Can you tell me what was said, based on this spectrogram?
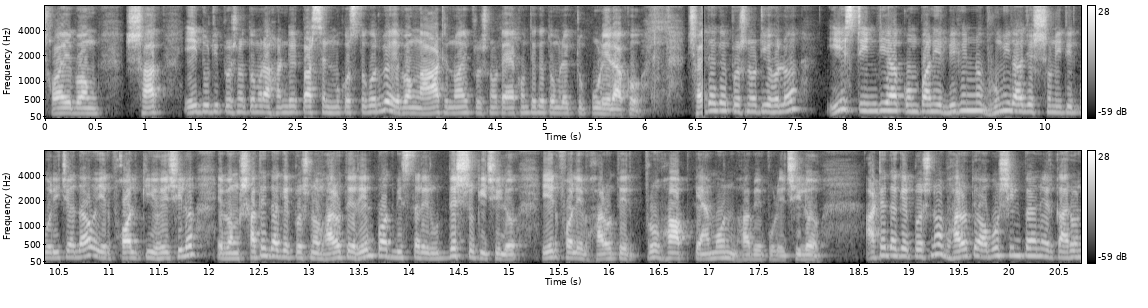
ছয় এবং সাত। এই দুটি প্রশ্ন তোমরা হান্ড্রেড পার্সেন্ট মুখস্থ করবে এবং আট, নয় প্রশ্নটা এখন থেকে তোমরা একটু পড়ে রাখো। ছয় থেকে প্রশ্নটি হলো ইস্ট ইন্ডিয়া কোম্পানির বিভিন্ন ভূমি রাজস্ব নীতির পরিচয় দাও, এর ফল কি হয়েছিল? এবং সাথে দাগের প্রশ্ন, ভারতের রেলপথ বিস্তারের উদ্দেশ্য কি ছিল? এর ফলে ভারতের প্রভাব কেমনভাবে পড়েছিল? আটে দাগের প্রশ্ন, ভারতে অবশিল্পায়নের কারণ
